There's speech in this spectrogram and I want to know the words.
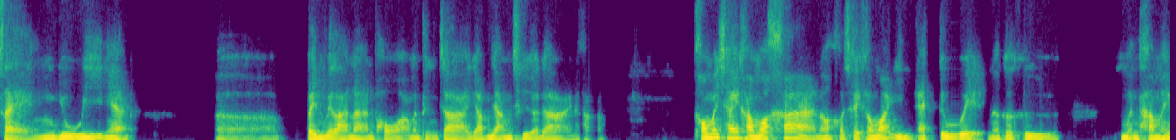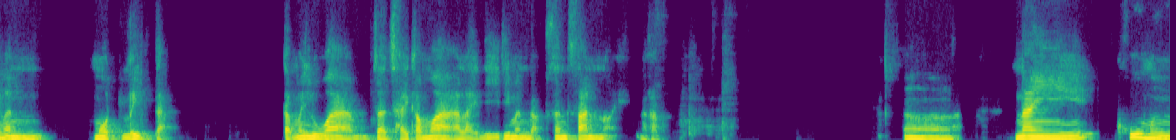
แสง UV เนี่ยเป็นเวลานานพอมันถึงจะยับยั้งเชื้อได้นะครับเขาไม่ใช้คำว่าฆ่าเนาะเขาใช้คำว่า inactivate นะก็คือเหมือนทำให้มันหมดฤทธิ์อะแต่ไม่รู้ว่าจะใช้คำว่าอะไรดีที่มันแบบสั้น ๆ หน่อยนะครับ ในคู่มือ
